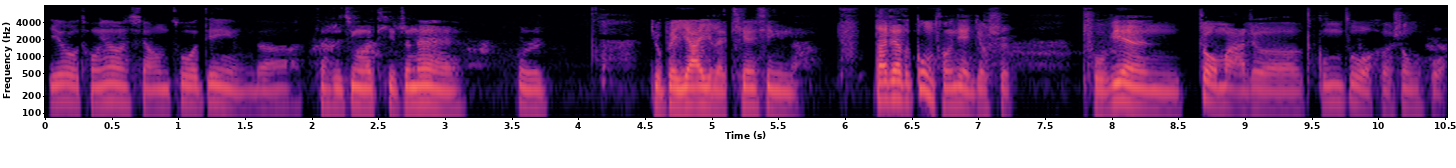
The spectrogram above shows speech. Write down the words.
也有同样想做电影的，但是进了体制内或者就被压抑了天性的。大家的共同点就是普遍咒骂这工作和生活。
